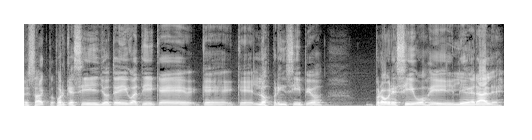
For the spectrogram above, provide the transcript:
exacto. Porque si yo te digo a ti que, que- que los principios progresivos y liberales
